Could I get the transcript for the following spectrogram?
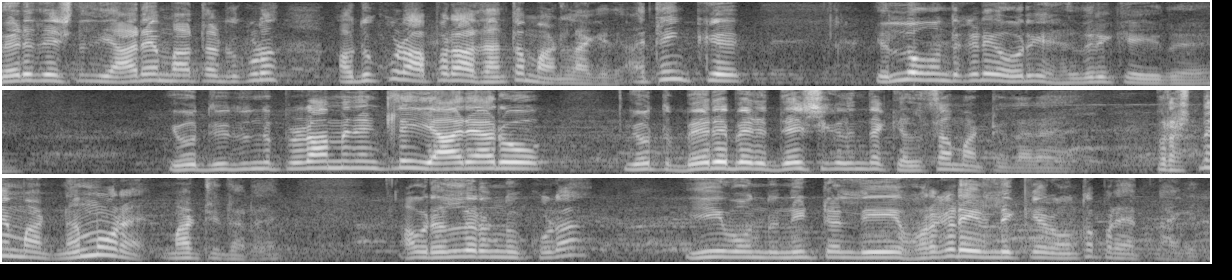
ಬೇರೆ ದೇಶದಲ್ಲಿ ಯಾರೇ ಮಾತಾಡಿದ್ರು ಕೂಡ ಅದು ಕೂಡ ಅಪರಾಧ ಅಂತ ಮಾಡಲಾಗಿದೆ. ಐ ಥಿಂಕ್ ಎಲ್ಲೋ ಒಂದು ಕಡೆ ಅವರಿಗೆ ಹೆದರಿಕೆ ಇದೆ. ಇವತ್ತು ಇದನ್ನು ಪ್ರಿಡಾಮಿನೆಂಟ್ಲಿ ಯಾರ್ಯಾರು ಇವತ್ತು ಬೇರೆ ಬೇರೆ ದೇಶಗಳಿಂದ ಕೆಲಸ ಮಾಡ್ತಿದ್ದಾರೆ, ಪ್ರಶ್ನೆ ಮಾಡಿ, ನಮ್ಮವರೇ ಮಾಡ್ತಿದ್ದಾರೆ, ಅವರೆಲ್ಲರನ್ನೂ ಕೂಡ ಈ ಒಂದು ನಿಟ್ಟಲ್ಲಿ ಹೊರಗಡೆ ಇರಲಿಕ್ಕೆ ಇರುವಂಥ ಪ್ರಯತ್ನ ಆಗಿದೆ.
